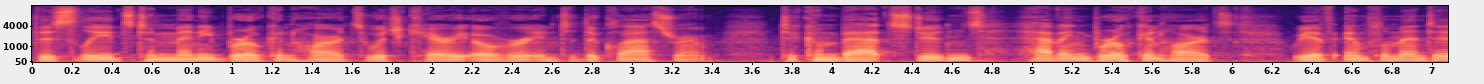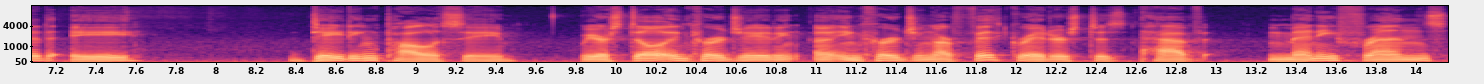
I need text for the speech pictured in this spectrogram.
This leads to many broken hearts, which carry over into the classroom. To combat students having broken hearts, we have implemented a dating policy. We are still encouraging uh, encouraging our fifth graders to have many friends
